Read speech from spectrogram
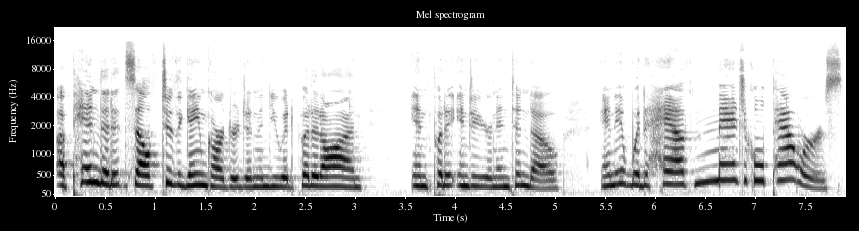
appended itself to the game cartridge and then you would put it on and put it into your Nintendo and it would have magical powers.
